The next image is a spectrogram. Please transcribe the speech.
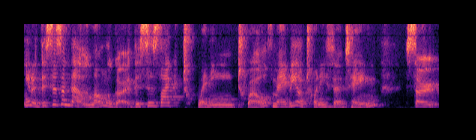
you know, this isn't that long ago. This is like 2012, maybe, or 2013. So,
